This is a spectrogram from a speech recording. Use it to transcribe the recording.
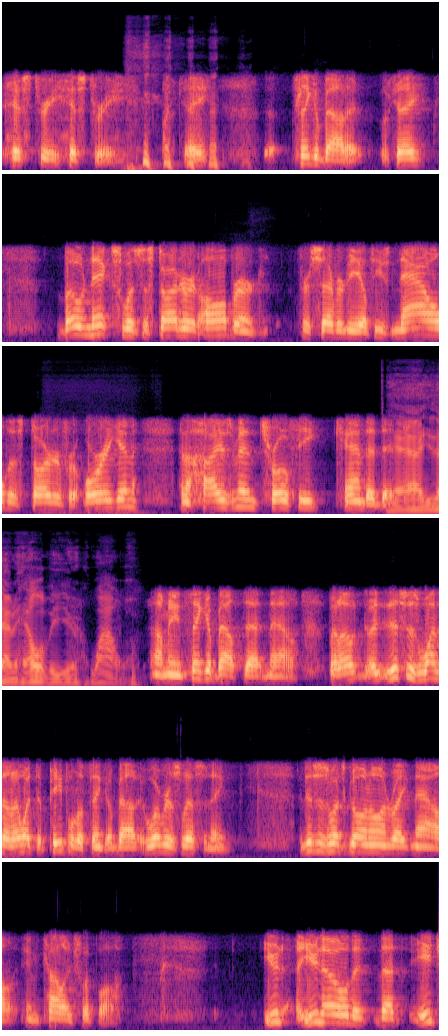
History, history. Okay, think about it. Okay, Bo Nix was the starter at Auburn for several years. He's now the starter for Oregon and a Heisman Trophy candidate. Yeah, he's having a hell of a year. Wow. I mean, think about that now. But I, this is one that I want the people to think about, whoever's listening. This is what's going on right now in college football. You you know that that each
